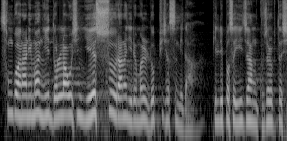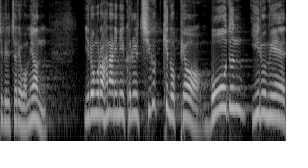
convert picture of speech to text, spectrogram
성부 하나님은 이 놀라우신 예수라는 이름을 높이셨습니다. 빌립보서 2장 9절부터 11절에 보면 이름으로 하나님이 그를 지극히 높여 모든 이름 위에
